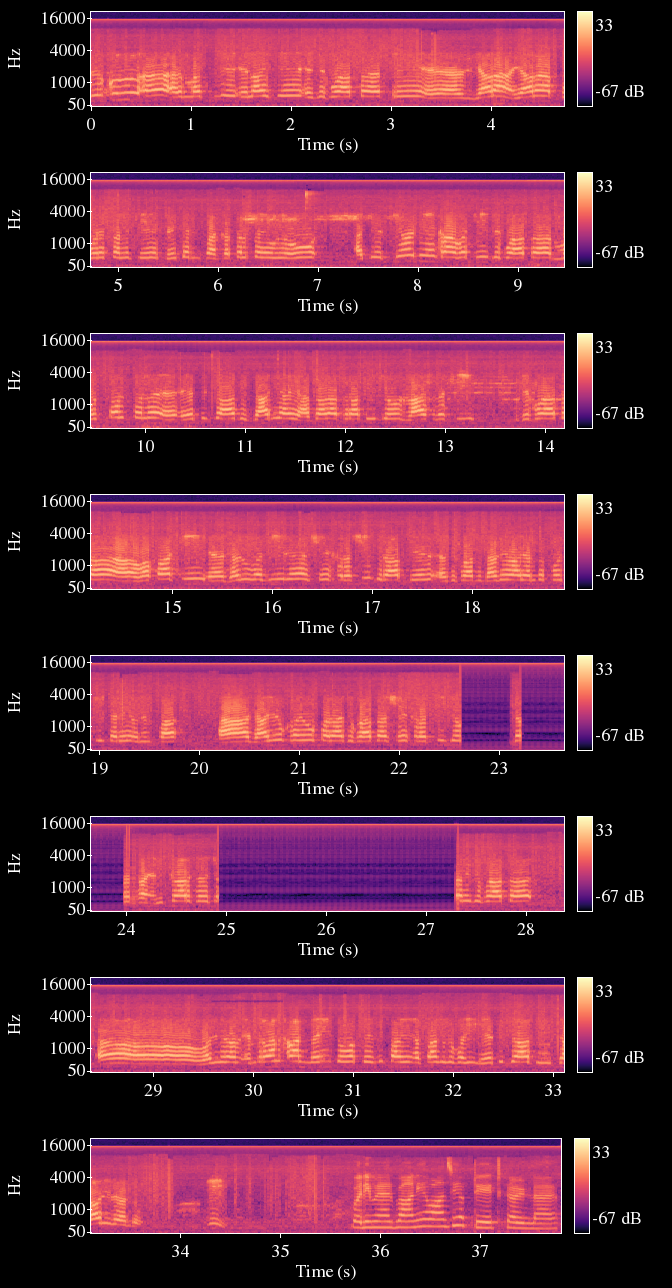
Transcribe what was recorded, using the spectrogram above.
बिल्कुलु आहे त टे यारहं यारहं पुरितनि खे बेदरी सां क़तल कयो वियो हो। अॼु टियों ॾींहं त मुस्तलसल एहतजाज जारी आहे हज़ारा बिरादरी जो लाश रखी। त वफ़ाक़ी घरू वज़ीर, शेख रशीद रात त धरणे वारे हंधि पहुची करे कयूं पर त शेख रशीद जो इनकार त वज़ीर इमरान ख़ान जारी रहंदो जी अपडेट करण लाइ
